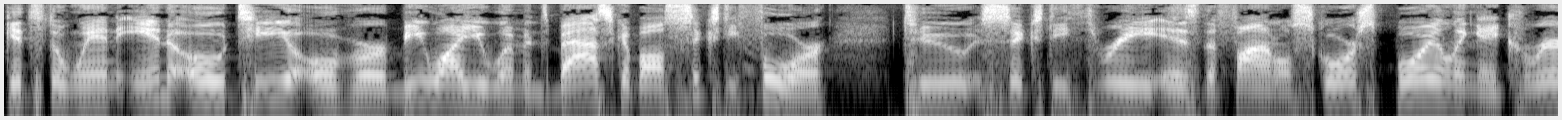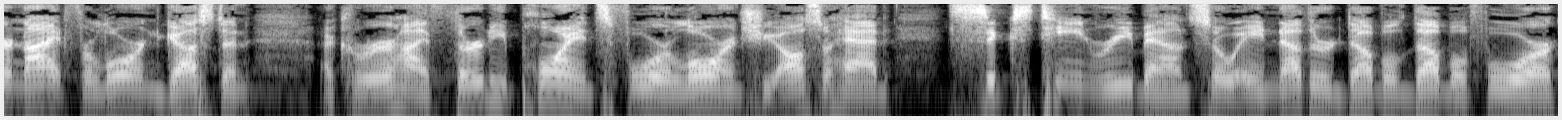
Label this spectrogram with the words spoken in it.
gets the win in OT over BYU women's basketball 64 to 63 is the final score, spoiling a career night for Lauren Gustin, a career high 30 points for Lauren. She also had 16 rebounds, so another double double for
